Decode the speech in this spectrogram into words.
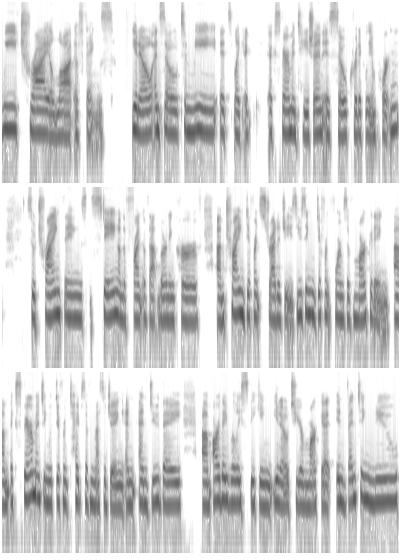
we try a lot of things you know and so to me it's like experimentation is so critically important so, trying things, staying on the front of that learning curve, um, trying different strategies, using different forms of marketing, um, experimenting with different types of messaging, and and do they um, are they really speaking, you know, to your market? Inventing new,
